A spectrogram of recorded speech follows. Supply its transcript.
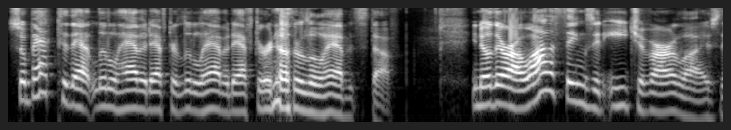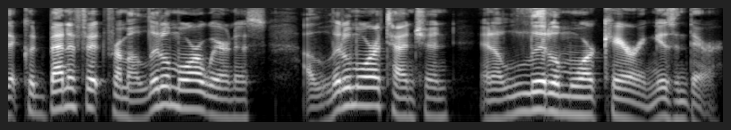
So back to that little habit after little habit after another little habit stuff. You know, there are a lot of things in each of our lives that could benefit from a little more awareness, a little more attention, and a little more caring, isn't there?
